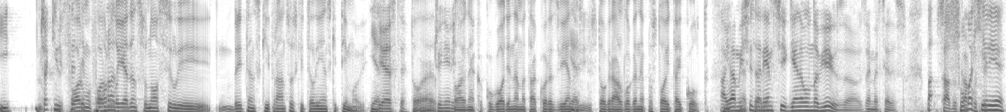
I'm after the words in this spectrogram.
I Čak i, I sve formu, te Formula 1 su nosili britanski, francuski, italijanski timovi. Jeste. Jeste. To je, Činjenica. to je nekako godinama tako razvijeno Jeste. i iz tog razloga ne postoji taj kult. A ja mislim da Mercedes. da Nemci generalno navijaju za, za Mercedes. Pa, Sad, Schumacher kako se, je...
